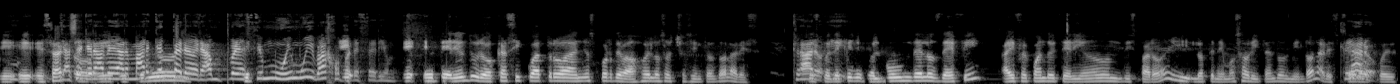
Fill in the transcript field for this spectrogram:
eh, exacto. ya sé que era bear market, pero era un precio muy, muy bajo para Ethereum. Ethereum duró casi cuatro años por debajo de los 800 dólares. Claro. Después de que llegó el boom de los DeFi, ahí fue cuando Ethereum disparó y lo tenemos ahorita en 2000 dólares. Claro. Pero pues,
